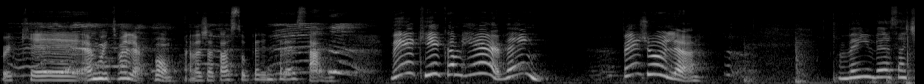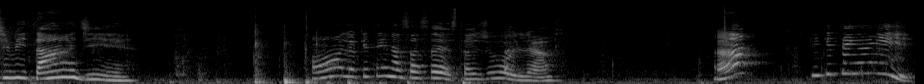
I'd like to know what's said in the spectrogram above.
porque é muito melhor. Bom, ela já tá super interessada. Vem aqui, come here, vem. Vem, Júlia. Vem ver essa atividade. Olha o que tem nessa cesta, Júlia. Hã? O que, que tem aí?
